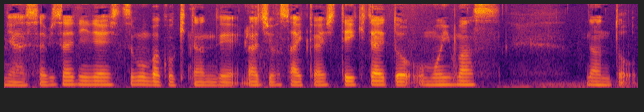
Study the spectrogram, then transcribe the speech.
いや久々にね質問箱来たんでラジオ再開していきたいと思います。なんと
